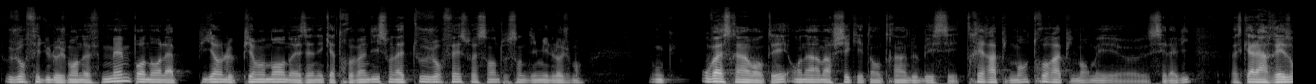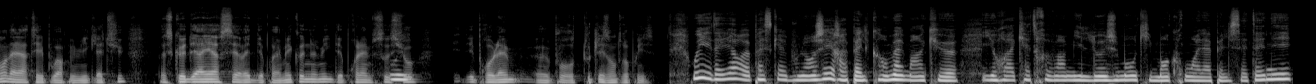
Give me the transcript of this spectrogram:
toujours fait du logement neuf. Même pendant la pire, le pire moment dans les années 90, on a toujours fait 60 70 000 logements. Donc on va se réinventer. On a un marché qui est en train de baisser très rapidement, trop rapidement, mais euh, c'est la vie. Parce qu'elle a raison d'alerter les pouvoirs publics là-dessus. Parce que derrière, ça va être des problèmes économiques, des problèmes sociaux. Des problèmes euh, pour toutes les entreprises. Oui, d'ailleurs, Pascal Boulanger rappelle quand même hein, qu'il y aura 80 000 logements qui manqueront à l'appel cette année,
